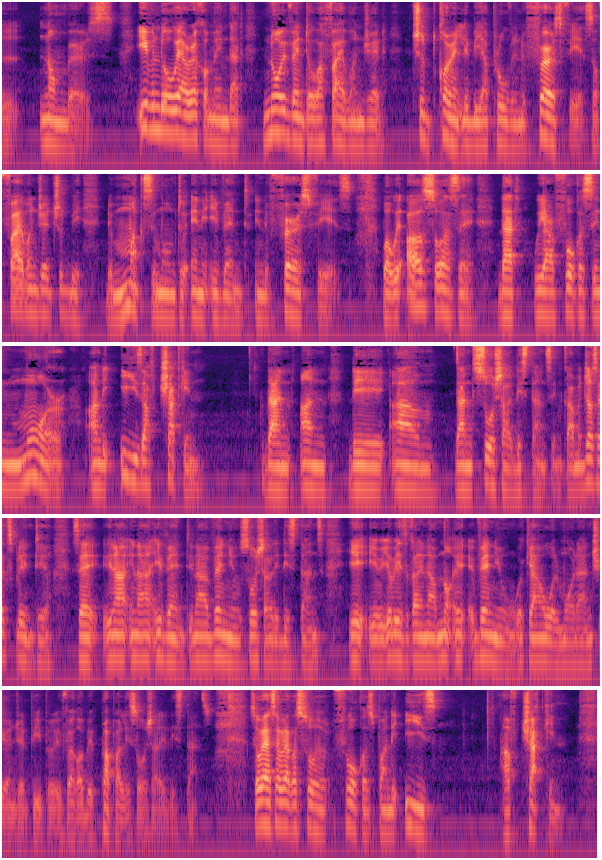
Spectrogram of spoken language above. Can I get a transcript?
numbers. Even though we are recommend that no event over 500 should currently be approved in the first phase. So 500 should be the maximum to any event in the first phase. But we also say that we are focusing more on the ease of tracking than on the um, than social distancing. Because I just explained to you, say in a in an event, in a venue, socially distance, you, you, you basically have not a venue we can hold more than 300 people if we're to be properly socially distanced. So we are saying we're to so focus upon the ease of tracking.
